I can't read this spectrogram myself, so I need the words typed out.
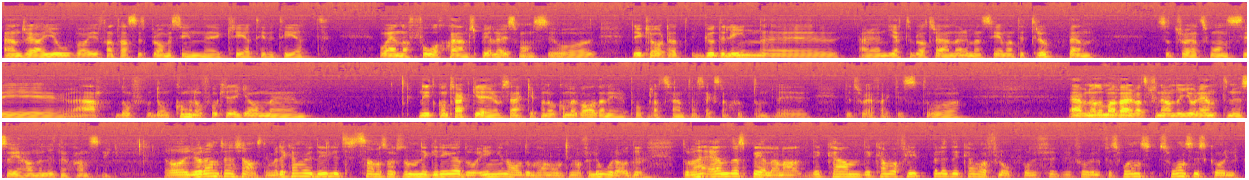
André Ayew var ju fantastiskt bra med sin eh, kreativitet. Och en av få stjärnspelare i Swansea. Och det är klart att Gudelin eh, är en jättebra tränare men ser man till truppen så tror jag att Swansea, ja, de, de kommer nog få kriga om eh, nytt kontrakt grejer de säkert men de kommer vara där nere på plats 15, 16, 17. Det, det tror jag faktiskt. Och även om de har värvat Fernando Llorente nu så är han en liten chansning. Ja, gör inte en chansning. Men det kan vara det är lite samma sak som Negredo. Ingen av dem har någonting att förlora. Och det, de här äldre spelarna, det kan, det kan vara flipp eller det kan vara flopp. Och vi, får- vi får väl för Swans, Swanseas skull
